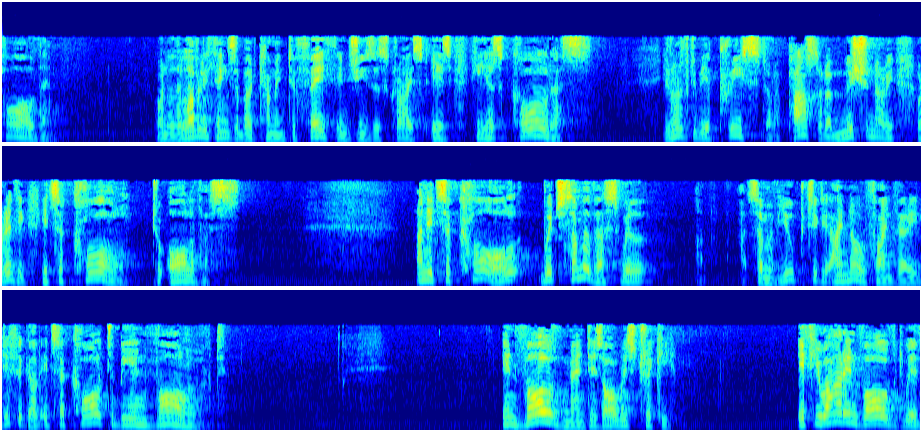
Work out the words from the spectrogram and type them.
called them. One of the lovely things about coming to faith in Jesus Christ is he has called us. You don't have to be a priest or a pastor or a missionary or anything. It's a call to all of us. And it's a call which some of us will, some of you particularly, I know, find very difficult. It's a call to be involved. Involvement is always tricky. If you are involved with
